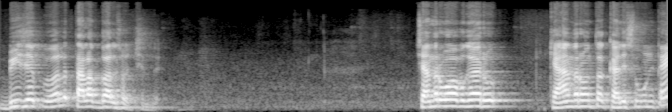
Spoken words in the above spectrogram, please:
బీజేపీ వాళ్ళు తలగ్గాల్సి వచ్చింది. చంద్రబాబు గారు కేంద్రంతో కలిసి ఉంటే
